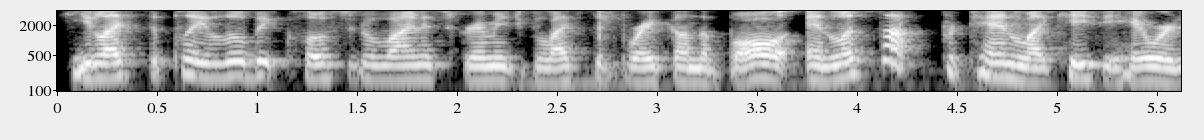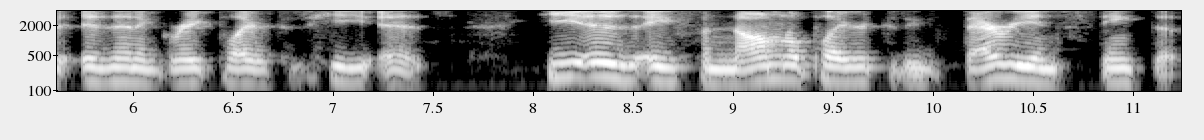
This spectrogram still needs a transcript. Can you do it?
He likes to play a little bit closer to line of scrimmage. He likes to break on the ball. And let's not pretend like Casey Hayward isn't a great player because he is. He is a phenomenal player because he's very instinctive.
